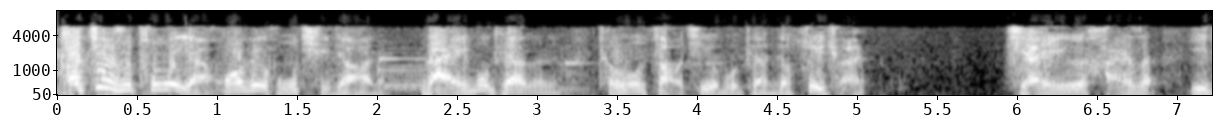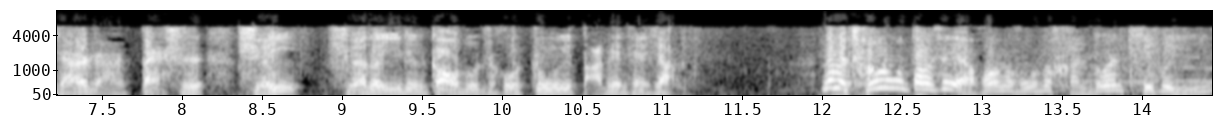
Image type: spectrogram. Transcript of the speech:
他就是通过演黄飞鸿起家的。哪一部片子呢？成龙早期有部片子叫《醉拳》，写一个孩子一点点拜师学艺，学到一定高度之后，终于打遍天下。那么成龙当时演黄飞鸿，是很多人提出疑义：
